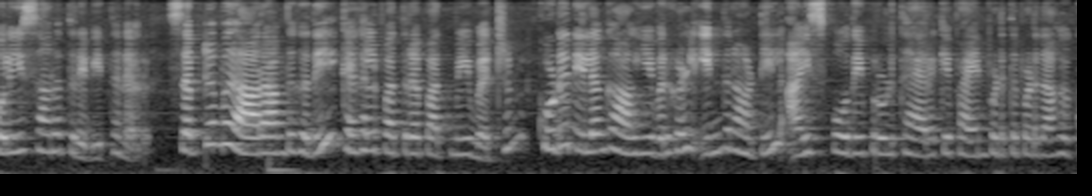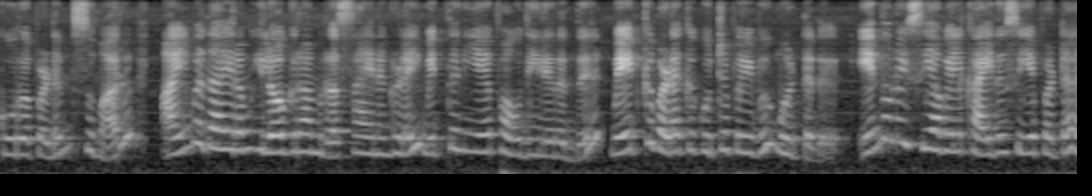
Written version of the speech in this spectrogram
போலீசார் தெரிவித்தனர். செப்டம்பர் ஆறாம் தேதி கெகல் பத்ர பத்மி மற்றும் குடுநிலங்க ஆகியவர்கள் இந்த நாட்டில் ஐஸ் போதைப் பொருள் தயாரிக்க பயன்படுத்தப்பட்டதாக கூறப்படும் சுமார் ஐம்பதாயிரம் கிலோகிராம் ரசாயனங்களை மித்தனிய பகுதியிலிருந்து மேற்கு வடக்கு குற்றப்பிரிவு மீட்டது. இந்தோனேசியாவில் கைது செய்யப்பட்ட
